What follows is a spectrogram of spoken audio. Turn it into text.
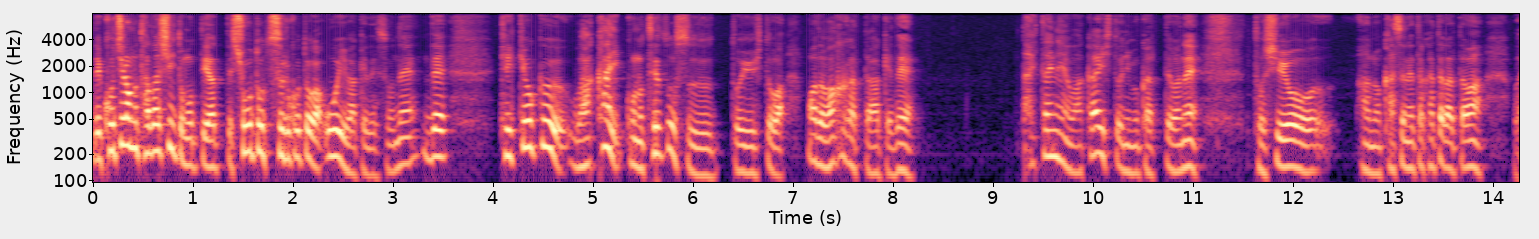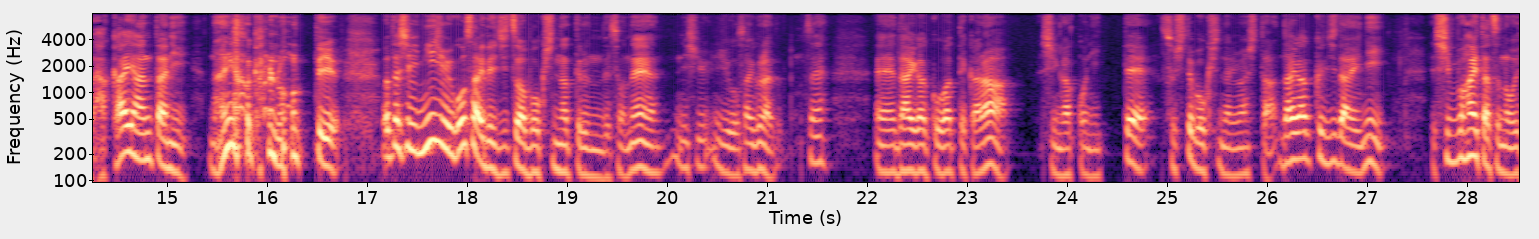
でこちらも正しいと思ってやって衝突することが多いわけですよね。で結局若いこのテトスという人はまだ若かったわけで大体ね若い人に向かってはね年をあの重ねた方々は「若いあんたに何がわかるの?」っていう私25歳で実は牧師になってるんですよね25歳ぐらいだったんですね。えー、大学終わってから進学校に行ってそして牧師になりました。大学時代に新聞配達の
